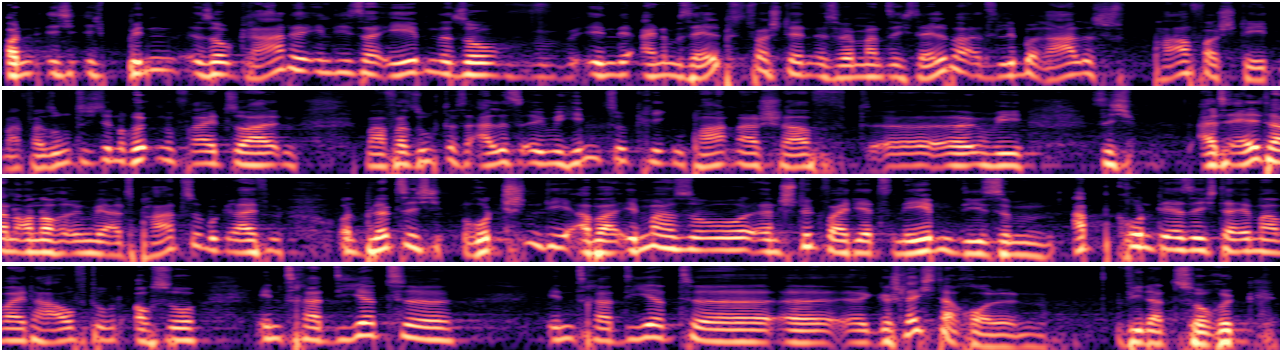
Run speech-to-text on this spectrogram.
Und ich, ich bin so gerade in dieser Ebene, so in einem Selbstverständnis, wenn man sich selber als liberales Paar versteht, man versucht sich den Rücken freizuhalten, man versucht das alles irgendwie hinzukriegen, Partnerschaft, äh, irgendwie sich als Eltern auch noch irgendwie als Paar zu begreifen. Und plötzlich rutschen die aber immer so ein Stück weit jetzt neben diesem Abgrund, der sich da immer weiter auftut, auch so in tradierte, tradierte äh, Geschlechterrollen wieder zurück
